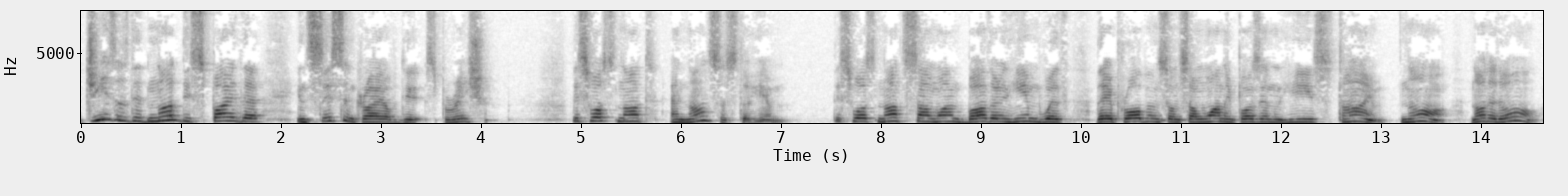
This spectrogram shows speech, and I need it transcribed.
Jesus did not despise the insistent cry of desperation. This was not a nonsense to him. This was not someone bothering him with their problems or someone imposing his time. No, not at all.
